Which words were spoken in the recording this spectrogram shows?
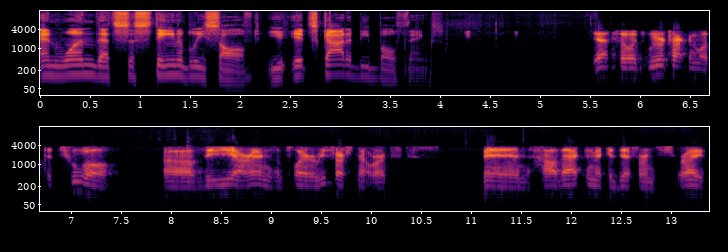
and one that's sustainably solved. You, it's got to be both things. Yeah, so we were talking about the tool of the ERNs, employer resource networks, and how that can make a difference, right,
